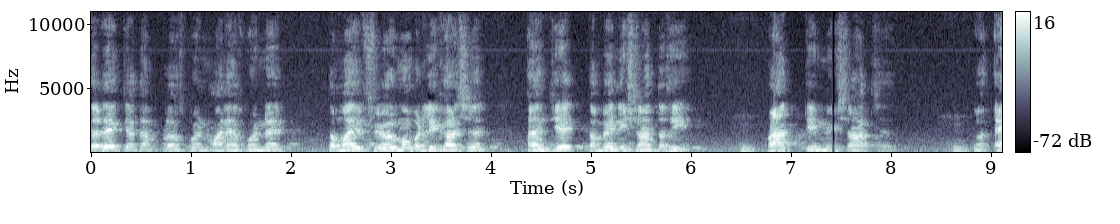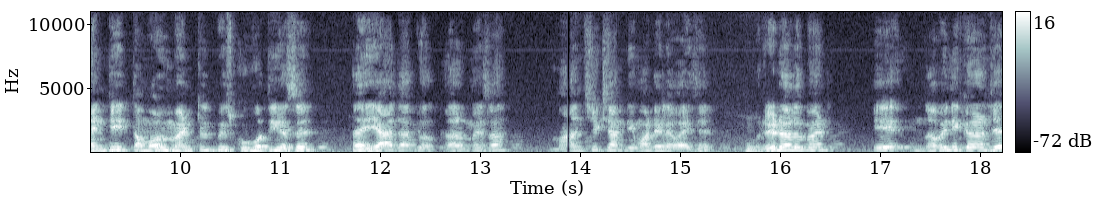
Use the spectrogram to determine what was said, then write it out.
દરેક જાતના પ્લસ પોઈન્ટ માઇનસ પોઈન્ટને તમારી ફેવરમાં બદલી કાઢશે અને જે તમે નિષ્ણાત નથી પણ આ ટીમ નિષ્ણાત છે. તો એનાથી તમારું મેન્ટલ પીસ ખૂબ વધી હશે અને યાદ રાખજો ઘર હંમેશા માનસિક શાંતિ માટે લેવાય છે. રીડેવલપમેન્ટ એ નવીનીકરણ છે,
